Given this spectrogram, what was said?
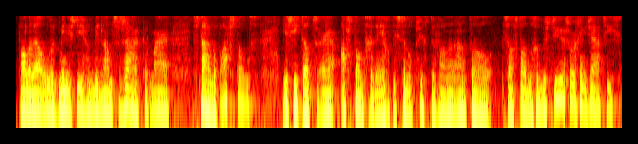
vallen wel onder het ministerie van Binnenlandse Zaken, maar staan op afstand. Je ziet dat er afstand geregeld is ten opzichte van een aantal zelfstandige bestuursorganisaties.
